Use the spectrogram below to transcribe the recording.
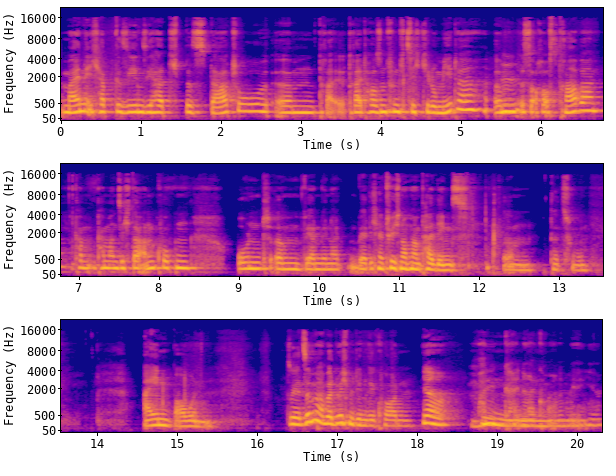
meine, ich habe gesehen, sie hat bis dato ähm, 3050 Kilometer, ähm, mhm. ist auch aus Strava, kann, kann man sich da angucken. Und ähm, werden wir werde ich natürlich noch mal ein paar Links ähm, dazu einbauen. So, jetzt sind wir aber durch mit den Rekorden. Ja. Mann, keine Mann, Rekorde Mann, mehr hier.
